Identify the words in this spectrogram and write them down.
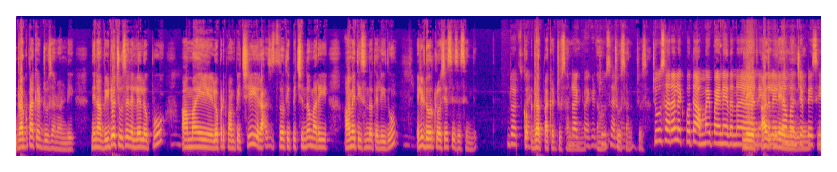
డ్రగ్ ప్యాకెట్ చూసానండి నేను ఆ వీడియో చూసేది వెళ్ళేలోపు ఆ అమ్మాయి లోపలికి పంపించి రాజుతో తీపిచ్చిందో మరి ఆమె తీసిందో తెలియదు వెళ్ళి డోర్ క్లోజ్ చేసి తీసేసింది. డ్రగ్ ప్యాకెట్ చూసాను డ్రగ్. ప్యాకెట్ చూసారు చూసాను చూసాను చూసారా? లేకపోతే అమ్మాయి పైన ఏదన్నా చెప్పేసి.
